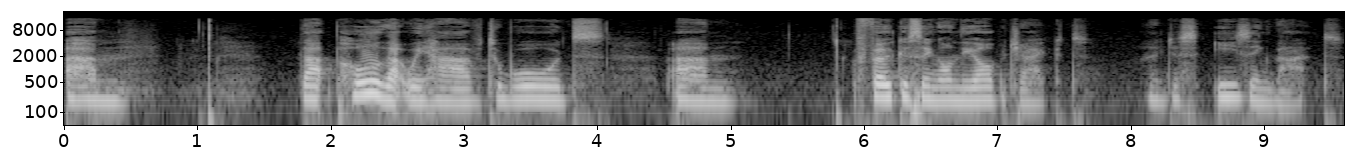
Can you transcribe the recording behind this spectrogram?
um, that pull that we have towards um, focusing on the object and just easing that,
